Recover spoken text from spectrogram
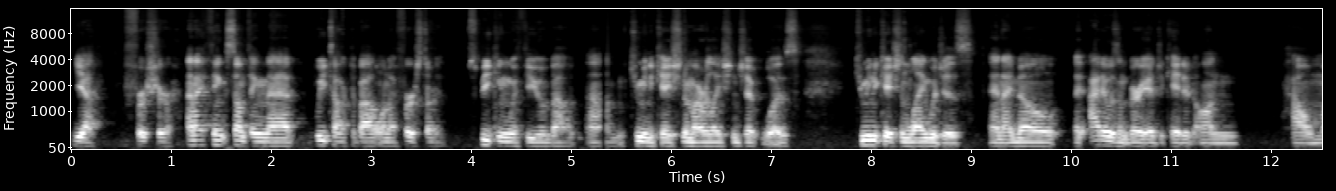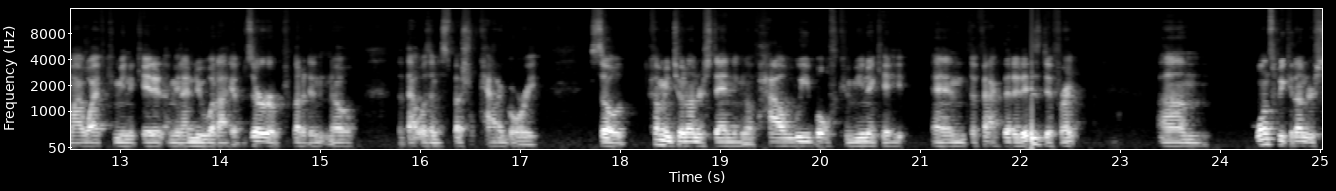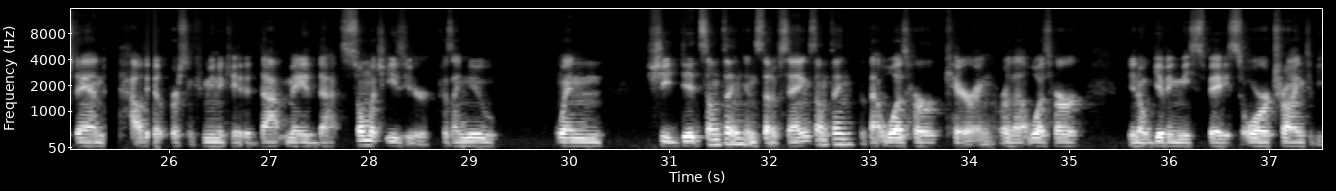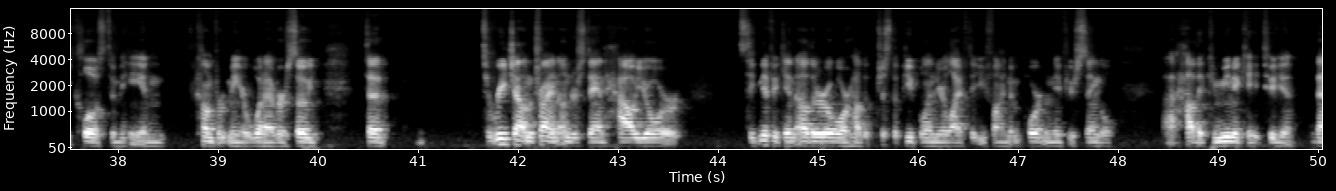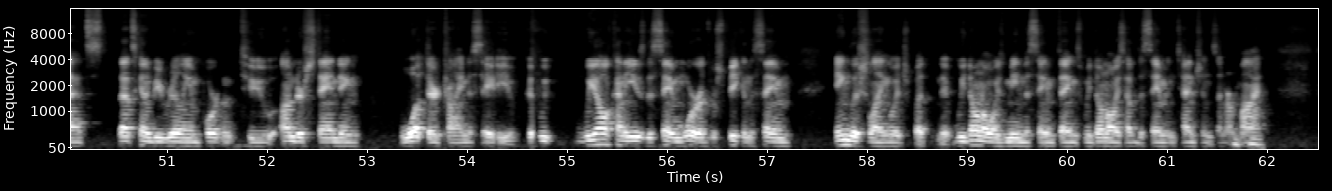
Yeah, for sure. And I think something that we talked about when I first started speaking with you about um, communication in my relationship was communication languages. And I know I wasn't very educated on how my wife communicated. I mean, I knew what I observed, but I didn't know that that wasn't a special category. So coming to an understanding of how we both communicate and the fact that it is different. Um, once we could understand how the other person communicated, that made that so much easier because I knew when she did something instead of saying something that that was her caring or that was her you know giving me space or trying to be close to me and comfort me or whatever. So to to reach out and try and understand how your significant other or how the, just the people in your life that you find important if you're single uh, how they communicate to you that's that's going to be really important to understanding what they're trying to say to you. Because we we all kind of use the same words. We're speaking the same English language, but we don't always mean the same things. We don't always have the same intentions in our mind.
